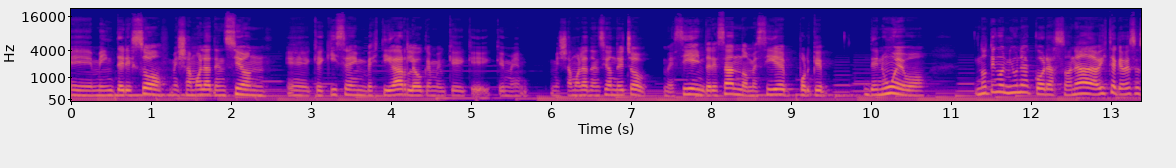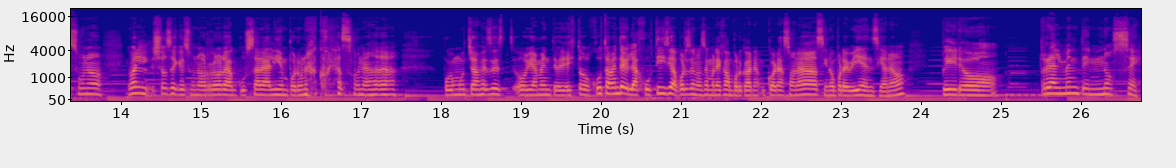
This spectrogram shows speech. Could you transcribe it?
eh, me interesó, me llamó la atención, eh, que quise investigarlo, que, me, que, me, me llamó la atención. De hecho, me sigue interesando, me sigue porque, de nuevo, no tengo ni una corazonada. Viste que a veces uno. Igual yo sé que es un horror acusar a alguien por una corazonada. Porque muchas veces, obviamente, esto, justamente la justicia, por eso no se manejan por corazonadas, sino por evidencia, ¿no? Pero realmente no sé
